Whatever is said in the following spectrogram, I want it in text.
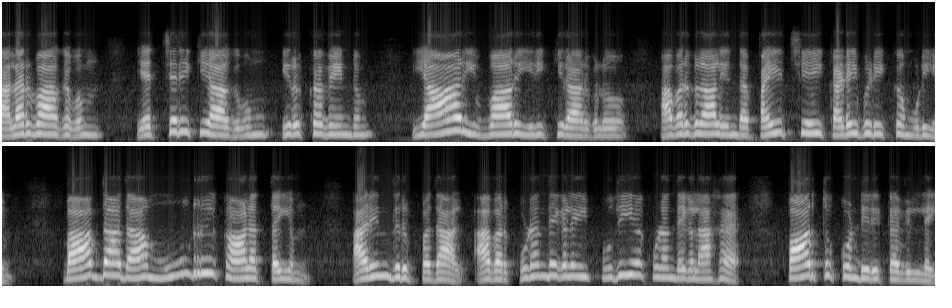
தளர்வாகவும், எச்சரிக்கையாகவும் இருக்க வேண்டும். யார் இவ்வாறு இருக்கிறார்களோ அவர்களால் இந்த பயிற்சியை கடைபிடிக்க முடியும். பாப்தாதா மூன்று காலத்தையும் அறிந்திருப்பதால் அவர் குழந்தைகளை புதிய குழந்தைகளாக பார்த்து கொண்டிருக்கவில்லை.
